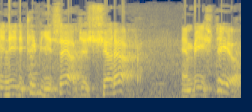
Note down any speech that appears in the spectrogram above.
you need to keep to yourself. Just shut up and be still.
